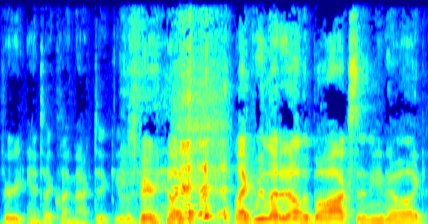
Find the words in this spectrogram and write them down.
very anticlimactic. It was very like like we let it out of the box, and you know like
